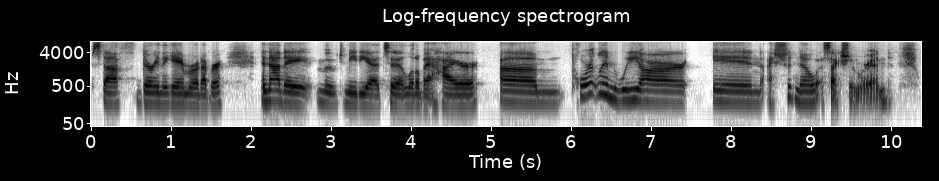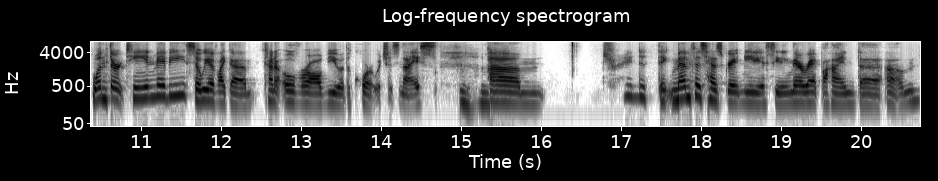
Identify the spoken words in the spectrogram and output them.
stuff during the game or whatever. And now they moved media to a little bit higher um, Portland, we are in, I should know what section we're in. 113, maybe. So we have like a kind of overall view of the court, which is nice. Mm-hmm. Um, trying to think. Memphis has great media seating. They're right behind the um,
